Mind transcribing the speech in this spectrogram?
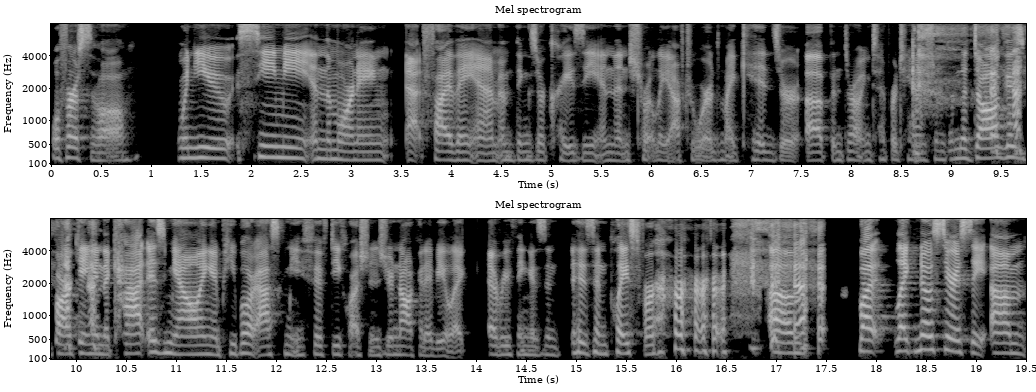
Well, first of all, when you see me in the morning at 5 a.m. and things are crazy, and then shortly afterwards, my kids are up and throwing temper tantrums, and the dog is barking, and the cat is meowing, and people are asking me 50 questions, you're not going to be like everything is in is in place for her. um, but like, no, seriously, um,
